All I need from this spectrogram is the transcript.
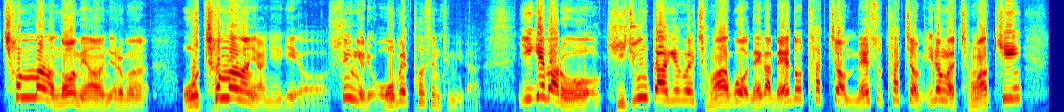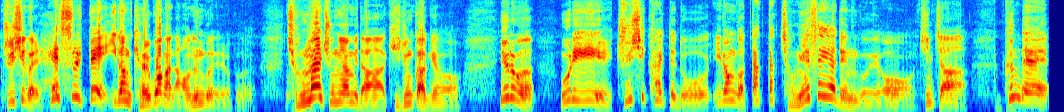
천만 원 넣으면 여러분 5천만 원이라는 얘기예요. 수익률이 500%입니다. 이게 바로 기준 가격을 정하고 내가 매도 타점, 매수 타점 이런 걸 정확히 주식을 했을 때 이런 결과가 나오는 거예요, 여러분. 정말 중요합니다. 기준 가격. 여러분, 우리 주식할 때도 이런 거 딱딱 정해서 해야 되는 거예요. 진짜. 근데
